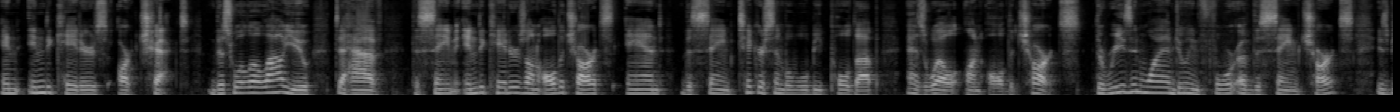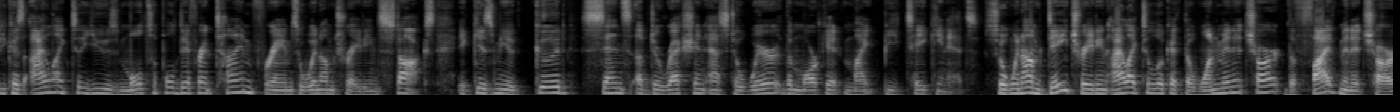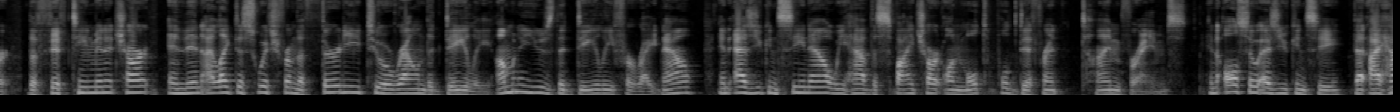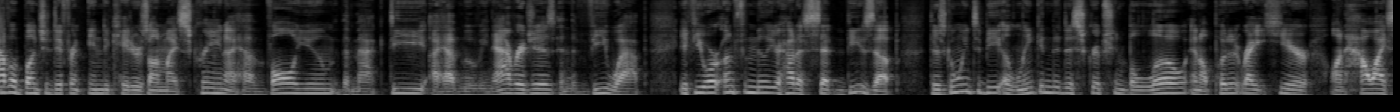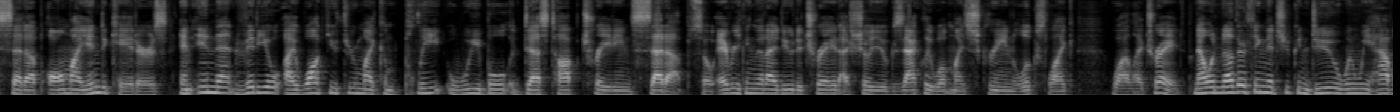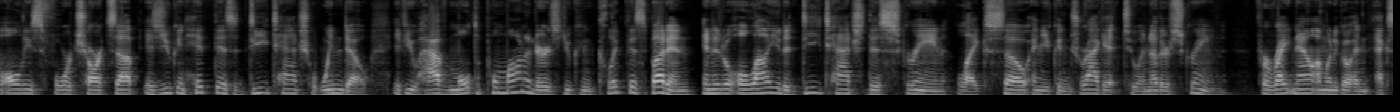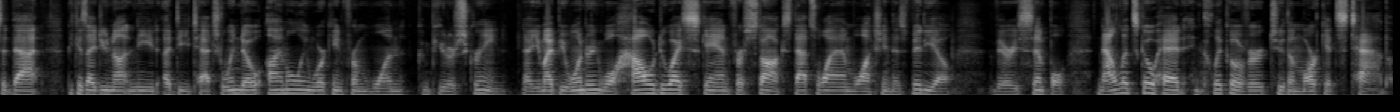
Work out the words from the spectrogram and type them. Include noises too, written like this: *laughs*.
and indicators are checked. This will allow you to have the same indicators on all the charts and the same ticker symbol will be pulled up as well on all the charts. The reason why I'm doing four of the same charts is because I like to use multiple different time frames when I'm trading stocks. It gives me a good sense of direction as to where the market might be taking it. So when I'm day trading, I like to look at the one minute chart, the five minute chart, the 15 minute chart, and then I like to switch from the 30 to around the daily. I'm gonna use the daily for right now. And as you can see now, we have the SPY chart on multiple different time frames. And also, as you can see, that I have a bunch of different indicators on my screen. I have volume, the MACD, I have moving averages, and the VWAP. If you are unfamiliar how to set these up, there's going to be a link in the description below, and I'll put it right here on how I set up all my indicators. And in that video, I walk you through my complete Webull desktop trading setup. So everything that I do to trade, I show you exactly what my screen looks like while I trade. Now another thing that you can do when we have all these four charts up is you can hit this detach window. If you have multiple monitors, you can click this button and it'll allow you to detach this screen like so and you can drag it to another screen. For right now, I'm going to go ahead and exit that because I do not need a detached window. I'm only working from one computer screen. Now you might be wondering, well, how do I scan for stocks? That's why I'm watching this video. Very simple. Now let's go ahead and click over to the Markets tab.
